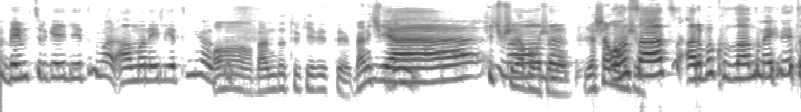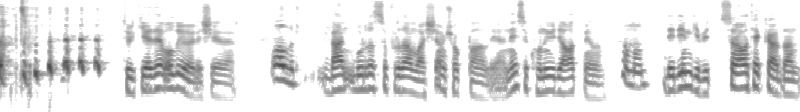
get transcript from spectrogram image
Benim Türk ehliyetim var. Alman ehliyetim yok. Aa bende Türkiye ehliyeti yok. Ben hiç benim ya. hiçbir ne şey yapmamışım oldu? ben. 10 Yaşamamışım. saat araba kullandım ehliyet aldım. Türkiye'de oluyor öyle şeyler. Olur. Ben burada sıfırdan başlayacağım. Çok pahalı ya. Neyse konuyu dağıtmayalım. Tamam. dediğim gibi sınava tekrardan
